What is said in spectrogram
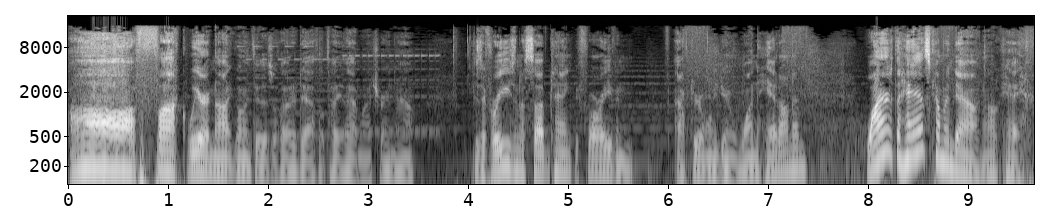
Oh, fuck! We are not going through this without a death, I'll tell you that much right now. Because if we're using a sub-tank before even... After only doing one hit on him... Why aren't the hands coming down? Okay.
